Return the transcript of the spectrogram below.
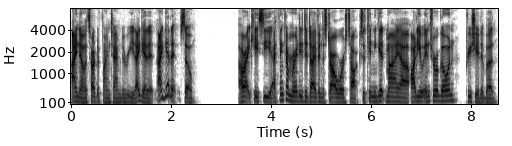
I know it's hard to find time to read. I get it. I get it. So, all right, Casey, I think I'm ready to dive into Star Wars talk. So, can you get my uh, audio intro going? Appreciate it, bud.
